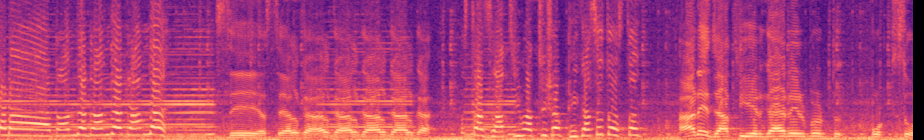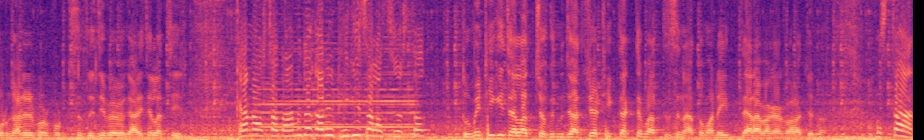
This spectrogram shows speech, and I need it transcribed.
বাড়া, টান দে টান দে টান দে। আস্তে আস্তে হালকা হালকা হালকা হালকা হালকা। ওস্তাদ যাত্রী মাত্রী সব ঠিক আছে তো ওস্তাদ? আরে যাত্রী এর গায়ের উপর তো পড়তেছে ওর গাড়ির উপর পড়তেছে তুই যেভাবে গাড়ি চালাচ্ছিস। কেন ওস্তাদ? আমি তো গাড়ি ঠিকই চালাচ্ছি ওস্তাদ। তুমি ঠিকই চালাচ্ছ কিন্তু যাত্রীরা ঠিক থাকতে পারতেছে না তোমার এই তেরা বাঁকা করার জন্য। ওস্তাদ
